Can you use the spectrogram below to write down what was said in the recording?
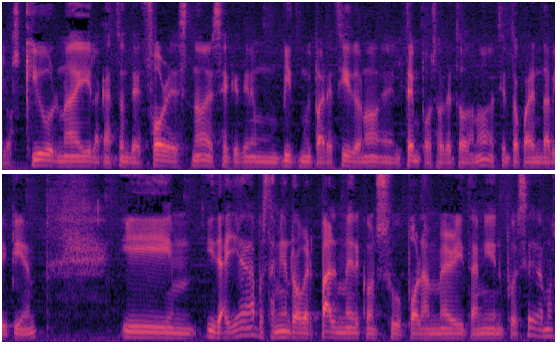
los Cure, ¿no? Y la canción de Forest, ¿no? Ese que tiene un beat muy parecido, ¿no? El tempo sobre todo, ¿no? 140 BPM. Y, de allá, pues también Robert Palmer con su Paul and Mary también, pues éramos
